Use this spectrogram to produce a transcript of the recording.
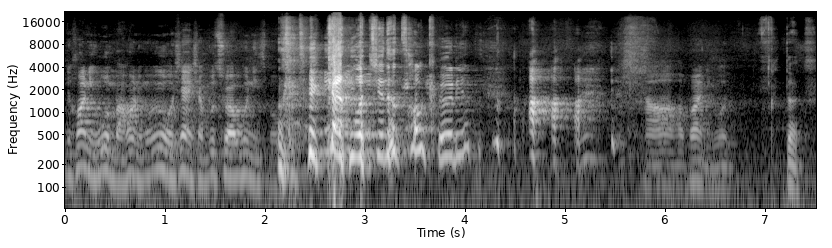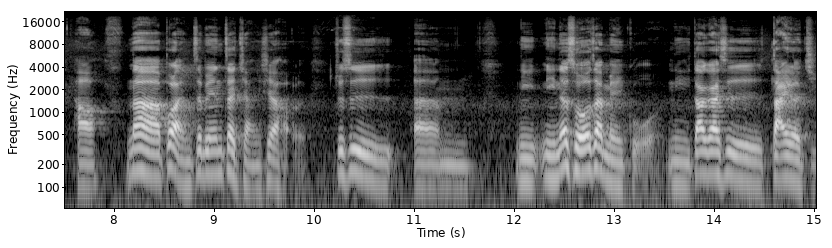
你换你问吧，换你问，因为我现在想不出来问你什么问题。干，我觉得超可怜。好好好，不然你问。对，好，那不然这边再讲一下好了，就是嗯，你你那时候在美国，你大概是待了几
